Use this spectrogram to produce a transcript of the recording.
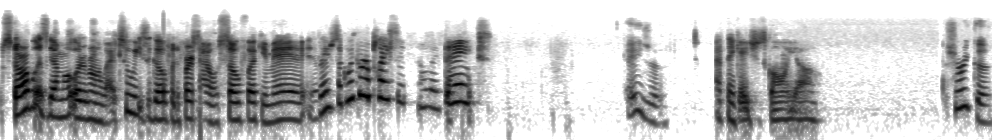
Starbucks got my order wrong like two weeks ago for the first time. I was so fucking mad. And they was like, we can replace it. I was like, thanks. Asia, I think Asia's gone, y'all. Sharika.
